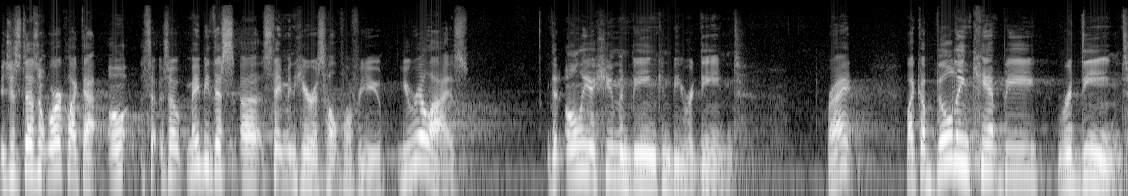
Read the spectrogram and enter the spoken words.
it just doesn't work like that. Oh, so, so maybe this uh, statement here is helpful for you. You realize that only a human being can be redeemed, right? Like a building can't be redeemed.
